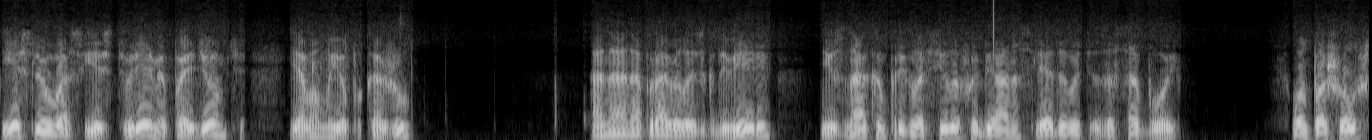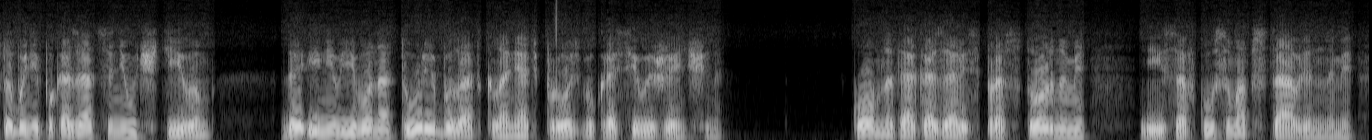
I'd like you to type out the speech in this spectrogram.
Если у вас есть время, пойдемте, я вам ее покажу». Она направилась к двери и знаком пригласила Фабиана следовать за собой. Он пошел, чтобы не показаться неучтивым, да и не в его натуре было отклонять просьбу красивой женщины. Комнаты оказались просторными и со вкусом обставленными —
